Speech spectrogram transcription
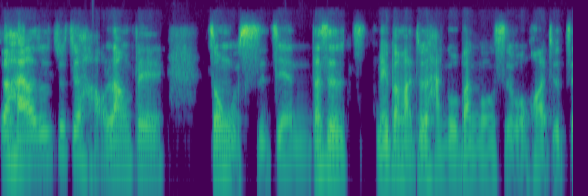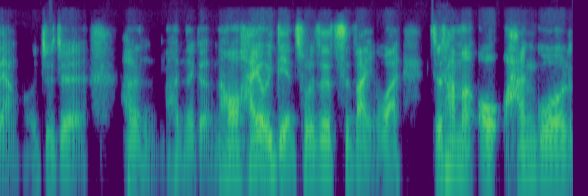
就还要就就就好浪费中午时间。但是没办法，就是韩国办公室文化就这样，我就觉得很很那个。然后还有一点，除了这个吃饭以外，就是他们欧韩国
